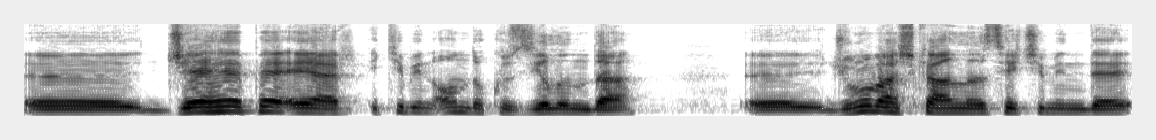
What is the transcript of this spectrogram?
Ee, CHP eğer 2019 yılında e, Cumhurbaşkanlığı seçiminde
